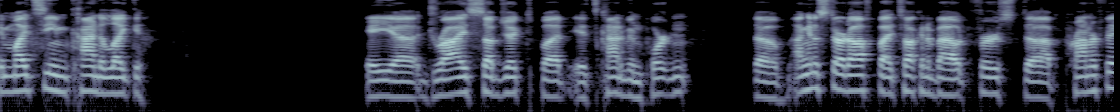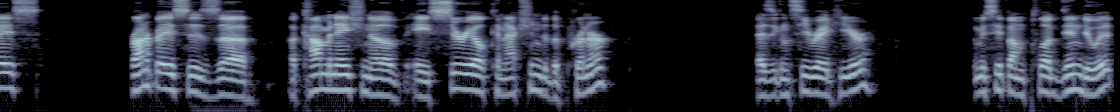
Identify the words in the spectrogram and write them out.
It might seem kind of like a uh, dry subject, but it's kind of important. So I'm going to start off by talking about first uh, Pronterface. Pronterface is uh, a combination of a serial connection to the printer, as you can see right here. Let me see if I'm plugged into it.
